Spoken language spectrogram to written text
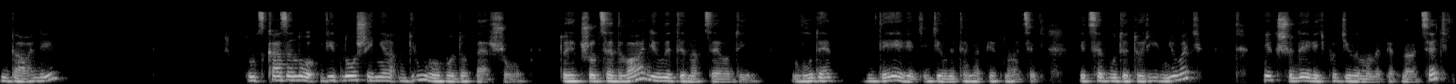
Далі. Тут сказано відношення другого до першого. То якщо це 2 ділити на це 1, буде 9 ділити на 15. І це буде дорівнювати. Якщо 9 поділимо на 15,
